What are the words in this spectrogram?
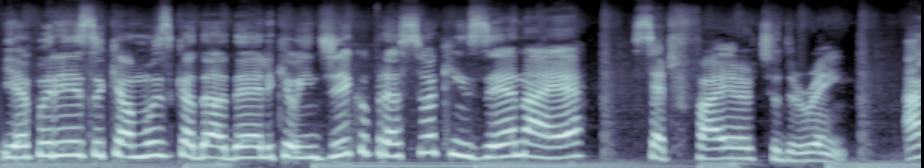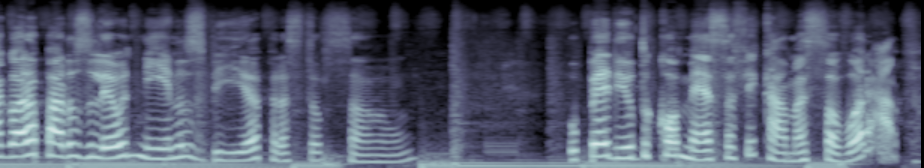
E é por isso que a música da Adele que eu indico para sua quinzena é Set Fire to the Rain. Agora para os leoninos, Bia, presta atenção. O período começa a ficar mais favorável.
